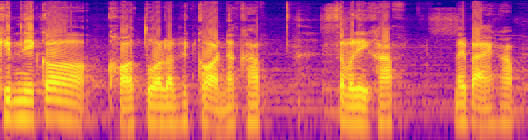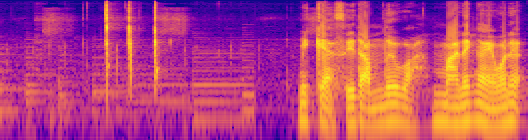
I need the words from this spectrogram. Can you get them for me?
คลิปนี้ก็ขอตัวลาไปก่อนนะครับ สวัสดีครับ บ๊ายบายครับ มีแกะสีดำด้วยวะมาได้ไงวะเนี่ย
